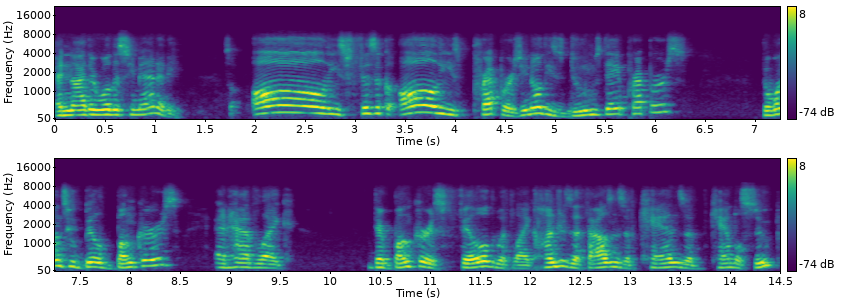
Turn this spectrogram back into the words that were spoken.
And neither will this humanity so all these physical, all these preppers, you know, these doomsday preppers, the ones who build bunkers and have like their bunker is filled with like hundreds of thousands of cans of Campbell soup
